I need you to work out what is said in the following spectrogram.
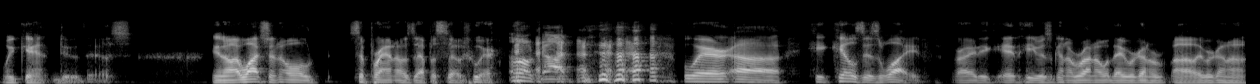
We can't do this. You know, I watched an old Sopranos episode where Oh God. where uh he kills his wife, right? He and he was gonna run away. They were gonna uh, they were gonna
